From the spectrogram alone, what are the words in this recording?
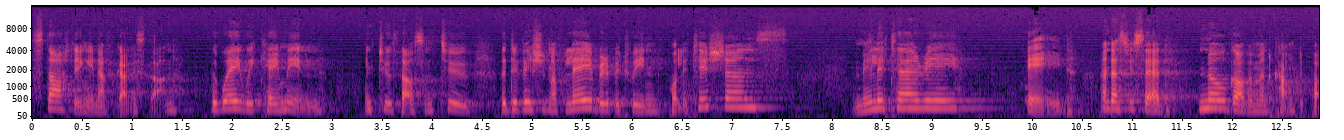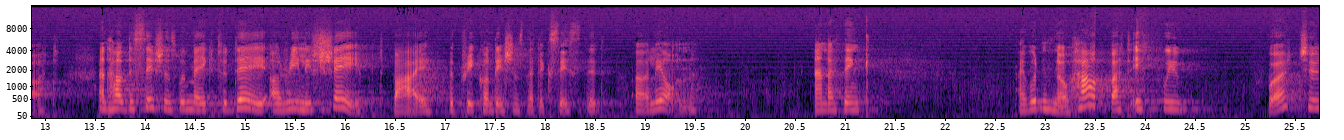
starting in Afghanistan, the way we came in in 2002, the division of labor between politicians, military, aid, and as you said, no government counterpart. And how decisions we make today are really shaped by the preconditions that existed early on. And I think, I wouldn't know how, but if we were to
